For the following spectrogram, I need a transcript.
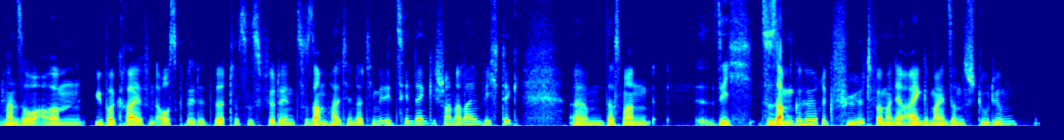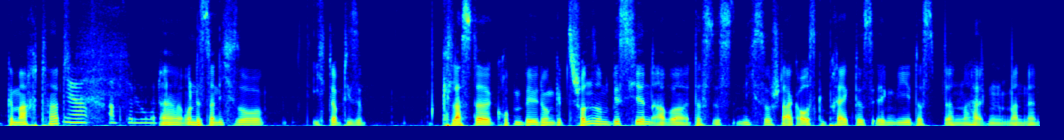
man so ähm, übergreifend ausgebildet wird. Das ist für den Zusammenhalt in der Tiermedizin, denke ich, schon allein wichtig, ähm, dass man sich zusammengehörig fühlt, weil man ja ein gemeinsames Studium gemacht hat. ja, absolut. Äh, und es dann nicht so, ich glaube, diese Cluster-Gruppenbildung gibt es schon so ein bisschen, aber das ist nicht so stark ausgeprägt ist irgendwie, dass dann halt ein, man ein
